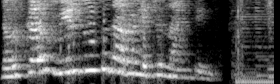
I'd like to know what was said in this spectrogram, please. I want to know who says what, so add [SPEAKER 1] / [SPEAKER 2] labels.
[SPEAKER 1] నమస్కారం మీరు చూస్తున్నారు హెచ్ఎన్ నైన్టీన్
